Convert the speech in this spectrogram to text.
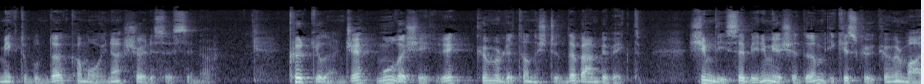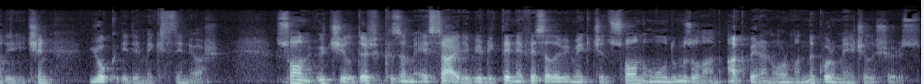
mektubunda kamuoyuna şöyle sesleniyor. 40 yıl önce Muğla şehri kömürle tanıştığında ben bebektim. Şimdi ise benim yaşadığım İkizköy kömür madeni için yok edilmek isteniyor. Son 3 yıldır kızım Esra ile birlikte nefes alabilmek için son umudumuz olan Akberen Ormanı'nı korumaya çalışıyoruz.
